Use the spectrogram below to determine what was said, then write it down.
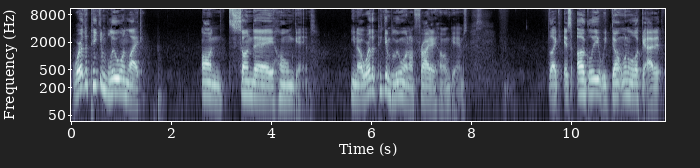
wear the pink and blue one like on Sunday home games. You know, wear the pink and blue one on Friday home games. Like it's ugly. We don't want to look at it.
